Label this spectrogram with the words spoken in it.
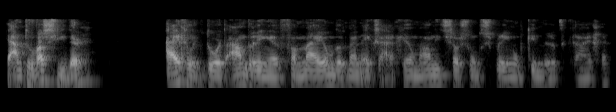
Ja, en toen was hij er. Eigenlijk door het aandringen van mij, omdat mijn ex eigenlijk helemaal niet zo stond te springen om kinderen te krijgen.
